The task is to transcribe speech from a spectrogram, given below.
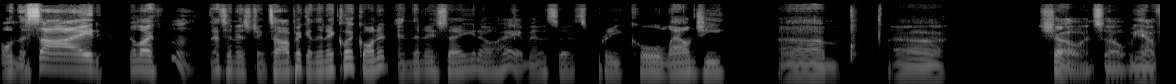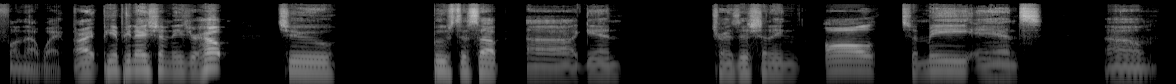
on the side they're like, hmm, that's an interesting topic. And then they click on it and then they say, you know, hey, man, it's a, it's a pretty cool, loungy um, uh, show. And so we have fun that way. All right, PNP Nation needs your help to boost this up. Uh, again, transitioning all to me and um,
